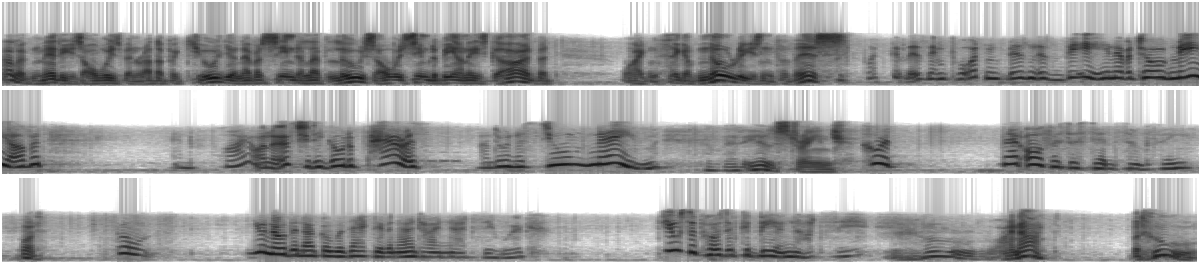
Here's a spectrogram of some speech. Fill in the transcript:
I'll admit he's always been rather peculiar, never seemed to let loose, always seemed to be on his guard, but well, I can think of no reason for this. What could this important business be? He never told me of it. And why on earth should he go to Paris under an assumed name? That is strange. Kurt, that officer said something. What? Well, you know that Uncle was active in anti Nazi work. Do you suppose it could be a Nazi? Oh, why not? But who?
